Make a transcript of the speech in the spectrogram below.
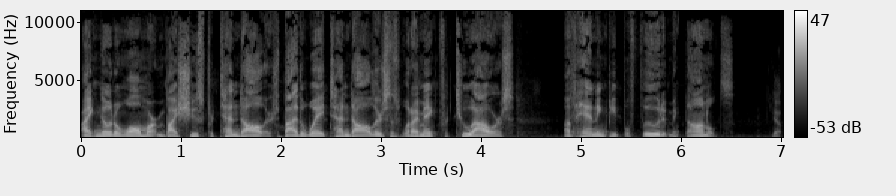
I can go to Walmart and buy shoes for $10. By the way, $10 is what I make for two hours of handing people food at McDonald's. yep,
